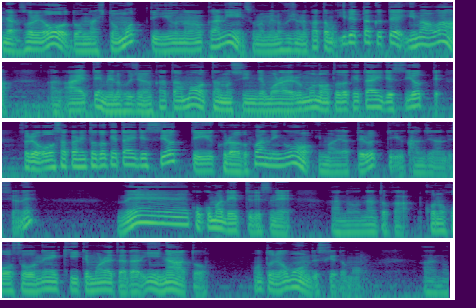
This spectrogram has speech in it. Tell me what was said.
だからそれをどんな人もっていう中に、その目の不自由な方も入れたくて、今は、あの、あえて目の不自由な方も楽しんでもらえるものを届けたいですよって、それを大阪に届けたいですよっていうクラウドファンディングを今やってるっていう感じなんですよね。ねえ、ここまで言ってですね、あの、なんとか、この放送をね、聞いてもらえたらいいなと、本当に思うんですけども、あの、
